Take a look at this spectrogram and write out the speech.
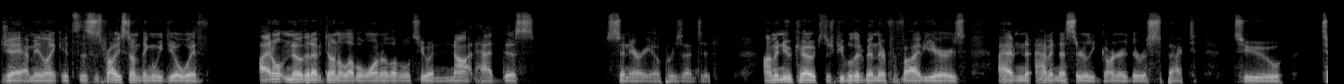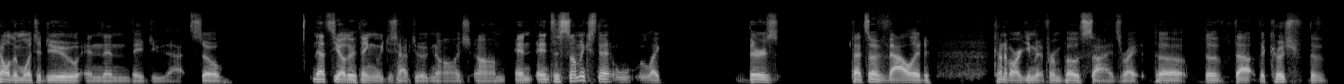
Jay. I mean, like it's this is probably something we deal with. I don't know that I've done a level one or level two and not had this scenario presented. I'm a new coach. There's people that have been there for five years. I haven't haven't necessarily garnered the respect to tell them what to do, and then they do that. So that's the other thing we just have to acknowledge. Um, and and to some extent, like there's that's a valid kind of argument from both sides, right? The the the coach the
